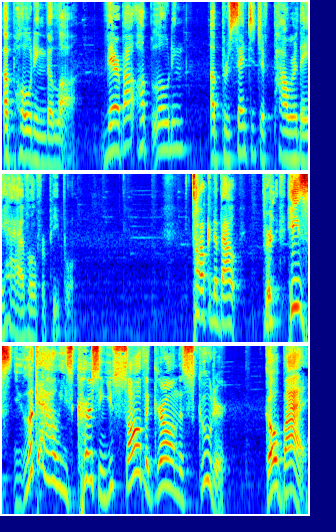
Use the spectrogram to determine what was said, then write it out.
upholding the law. They're about uploading a percentage of power they have over people. Talking about he's look at how he's cursing. You saw the girl on the scooter go by.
